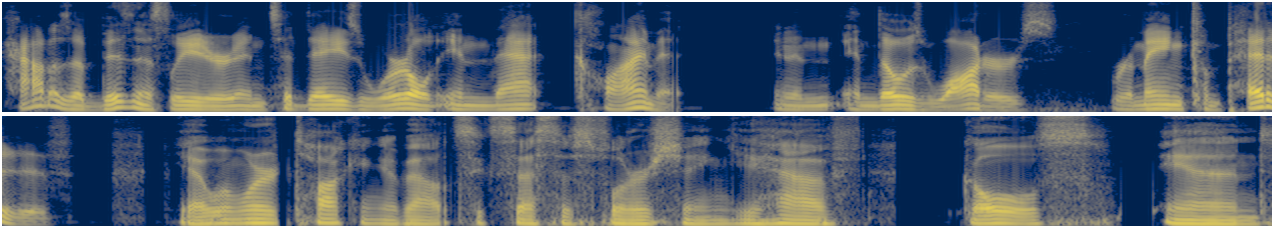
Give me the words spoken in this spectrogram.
how does a business leader in today's world in that climate and in, in those waters remain competitive? Yeah, when we're talking about success as flourishing, you have goals and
